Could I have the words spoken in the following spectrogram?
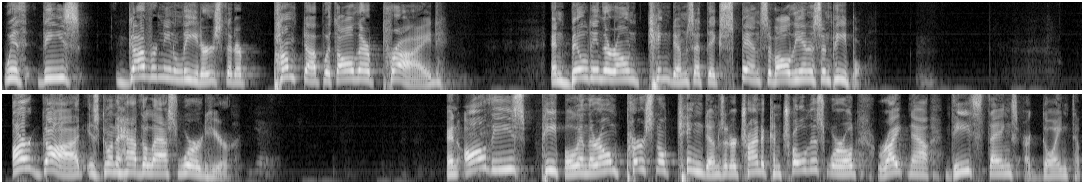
with these governing leaders that are pumped up with all their pride and building their own kingdoms at the expense of all the innocent people. Our God is going to have the last word here. And all these people in their own personal kingdoms that are trying to control this world right now, these things are going to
